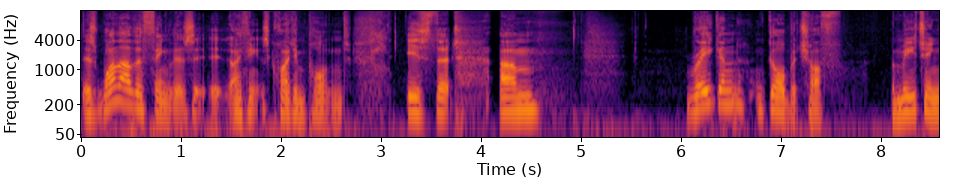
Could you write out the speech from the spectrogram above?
There's one other thing that I think is quite important, is that um, Reagan and Gorbachev, a meeting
